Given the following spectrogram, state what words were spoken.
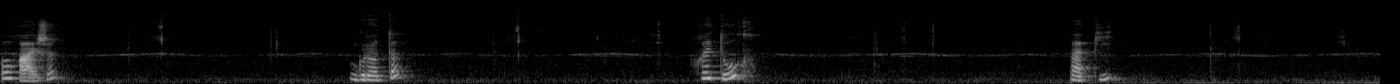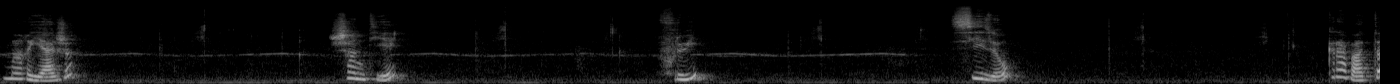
orage, grotte, retour, papy, mariage, chantier, fruits, ciseaux, cravate,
